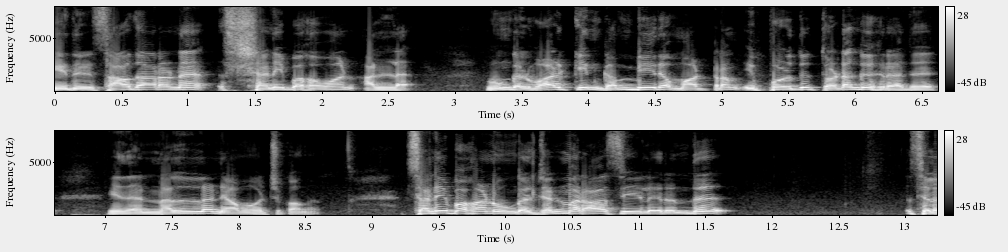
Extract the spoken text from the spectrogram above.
இது சாதாரண சனி பகவான் அல்ல. உங்கள் வாழ்க்கையின் கம்பீர மாற்றம் இப்பொழுது தொடங்குகிறது. இதை நல்ல ஞாபகம் வச்சுக்கோங்க. சனி பகவான் உங்கள் ஜென்ம ராசியிலிருந்து சில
